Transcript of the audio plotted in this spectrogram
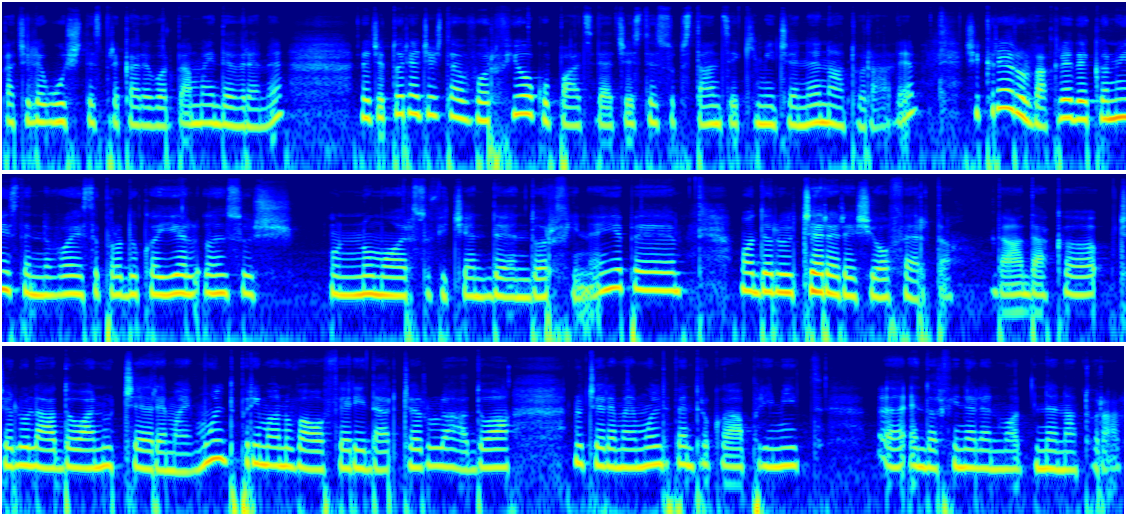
acele uși despre care vorbeam mai devreme, receptorii aceștia vor fi ocupați de aceste substanțe chimice nenaturale și creierul va crede că nu este nevoie să producă el însuși un număr suficient de endorfine. E pe modelul cerere și ofertă. Da? Dacă celula a doua nu cere mai mult, prima nu va oferi, dar celula a doua nu cere mai mult pentru că a primit uh, endorfinele în mod nenatural.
